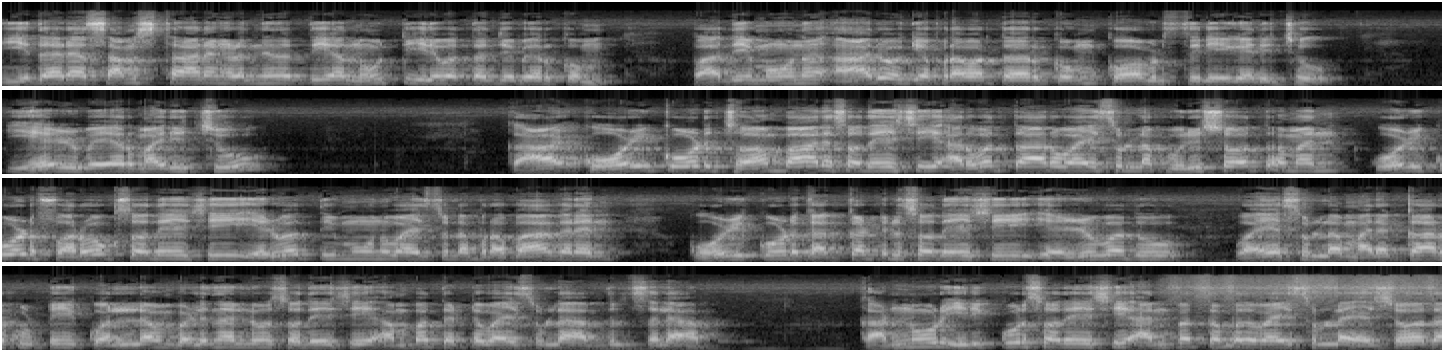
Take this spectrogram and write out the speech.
ഇതര സംസ്ഥാനങ്ങളിൽ നിന്നെത്തിയ നൂറ്റി ഇരുപത്തഞ്ച് പേർക്കും പതിമൂന്ന് ആരോഗ്യ പ്രവർത്തകർക്കും കോവിഡ് സ്ഥിരീകരിച്ചു. ഏഴുപേർ മരിച്ചു. കോഴിക്കോട് ചോമ്പാല സ്വദേശി അറുപത്താറ് വയസ്സുള്ള പുരുഷോത്തമൻ കോഴിക്കോട് ഫറൂഖ് സ്വദേശി എഴുപത്തിമൂന്ന് വയസ്സുള്ള പ്രഭാകരൻ കോഴിക്കോട് കക്കട്ടിൽ സ്വദേശി എഴുപത് വയസ്സുള്ള മരക്കാർകുട്ടി കൊല്ലം വെളിനല്ലൂർ സ്വദേശി അമ്പത്തെട്ട് വയസ്സുള്ള അബ്ദുൽ സലാം. കണ്ണൂർ ഇരിക്കൂർ സ്വദേശി അൻപത്തൊമ്പത് വയസ്സുള്ള യശോദ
